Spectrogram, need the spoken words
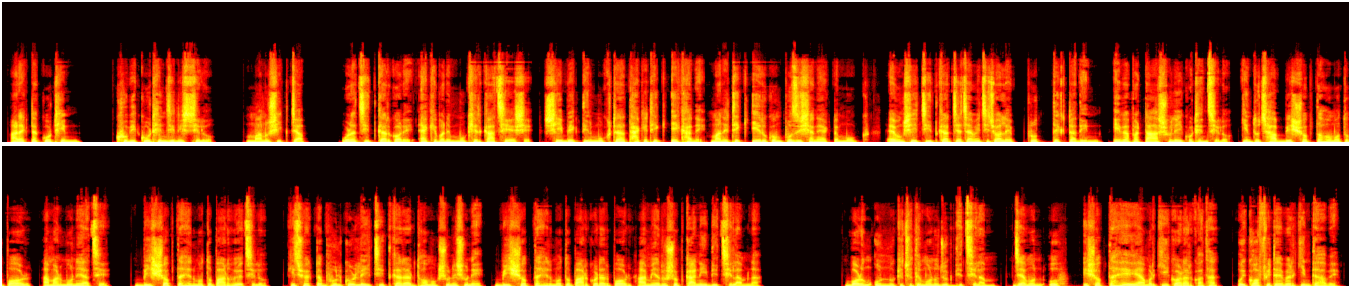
আর একটা কঠিন, খুবই কঠিন জিনিস ছিল, মানসিক চাপ। ওরা চিৎকার করে, একেবারে মুখের কাছে এসে। সেই ব্যক্তির মুখটা থাকে ঠিক এখানে মানে ঠিক এরকম পজিশনে একটা মুখ। এবং সেই চিৎকার চেঁচামেচি চলে প্রত্যেকটা দিন। এ ব্যাপারটা আসলেই কঠিন ছিল। কিন্তু ২৬ সপ্তাহ মতো পর আমার মনে আছে, বিশ সপ্তাহের মতো পার হয়েছিল। কিছু একটা ভুল করলেই চিৎকার আর ধমক শুনে শুনে বিশ সপ্তাহের মতো পার করার পর আমি আর ওসব কানেই দিচ্ছিলাম না। বরং অন্য কিছুতে মনোযোগ দিচ্ছিলাম। যেমন, ওহ, এ সপ্তাহে আমার কি করার কথা? ওই কফিটা এবার কিনতে হবে।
